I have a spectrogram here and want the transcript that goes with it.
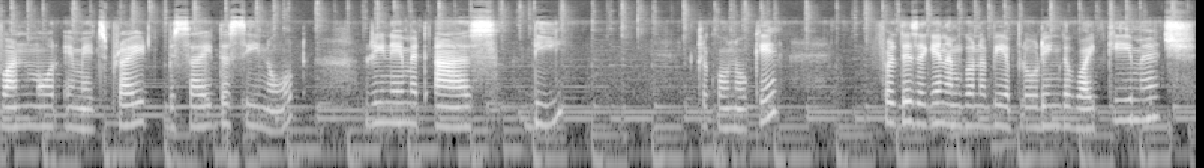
one more image sprite beside the C note. Rename it as D click on ok. For this again I'm gonna be uploading the white key image.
